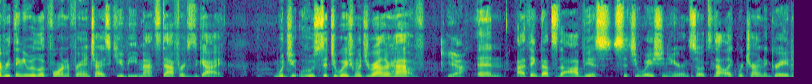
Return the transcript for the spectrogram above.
everything you would look for in a franchise QB. Matt Stafford's the guy. Would you whose situation would you rather have? Yeah. And I think that's the obvious situation here. And so it's not like we're trying to grade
